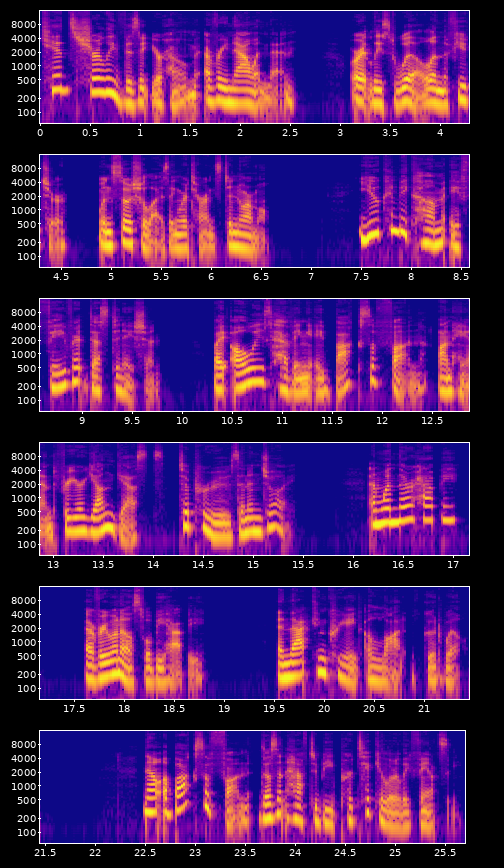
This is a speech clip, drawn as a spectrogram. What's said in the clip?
kids surely visit your home every now and then, or at least will in the future when socializing returns to normal. You can become a favorite destination by always having a box of fun on hand for your young guests to peruse and enjoy. And when they're happy, everyone else will be happy. And that can create a lot of goodwill. Now, a box of fun doesn't have to be particularly fancy.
